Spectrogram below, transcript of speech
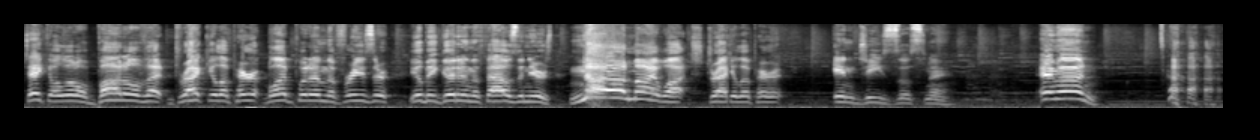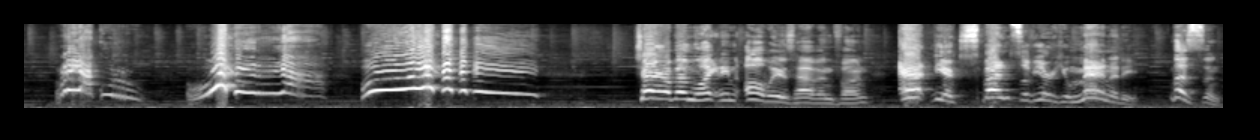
Take a little bottle of that Dracula parrot blood, put it in the freezer. You'll be good in a thousand years. Not on my watch, Dracula parrot. In Jesus' name. Amen. Cherubim lightning always having fun at the expense of your humanity. Listen,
